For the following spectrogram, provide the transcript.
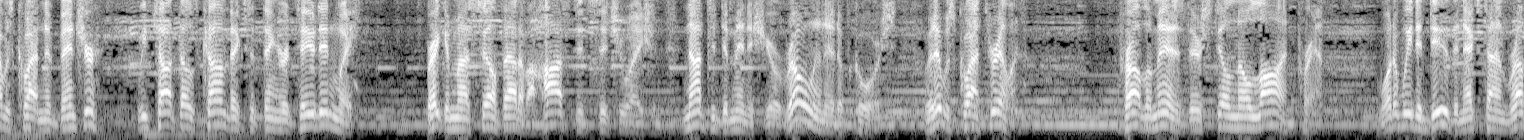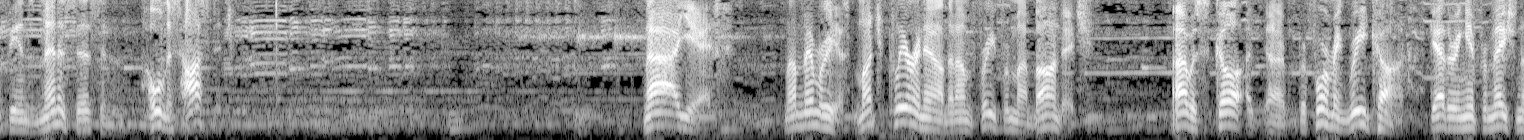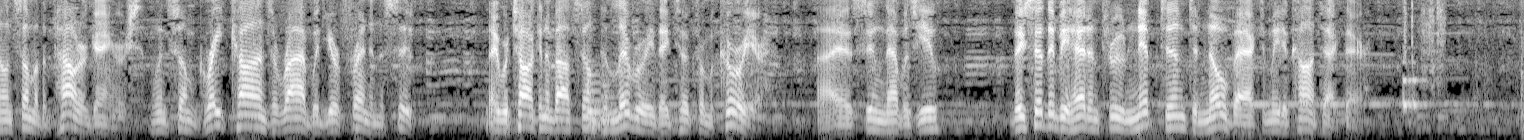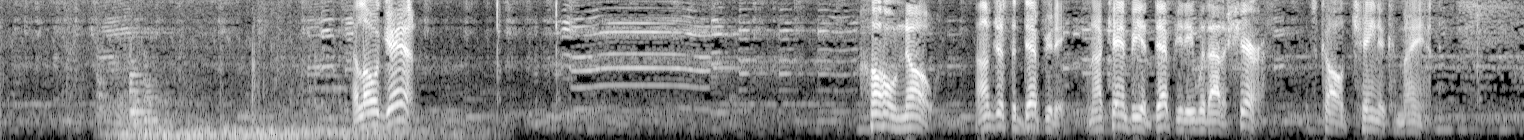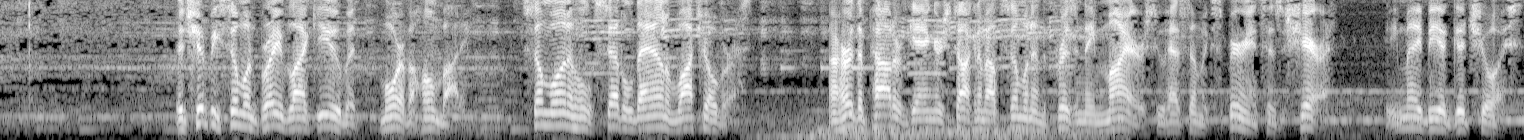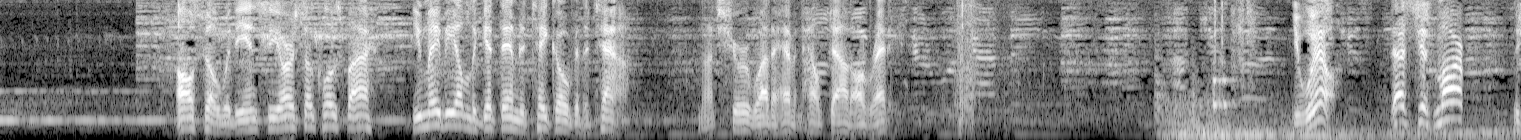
That was quite an adventure. We taught those convicts a thing or two, didn't we? Breaking myself out of a hostage situation. Not to diminish your role in it, of course, but it was quite thrilling. Problem is, there's still no law in Primm. What are we to do the next time ruffians menace us and hold us hostage? Ah, yes. My memory is much clearer now that I'm free from my bondage. I was uh, performing recon, gathering information on some of the powder gangers, when some Great Khans arrived with your friend in the suit. They were talking about some delivery they took from a courier. I assume that was you? They said they'd be heading through Nipton to Novak to meet a contact there. Hello again. Oh, no. I'm just a deputy, and I can't be a deputy without a sheriff. It's called chain of command. It should be someone brave like you, but more of a homebody. Someone who'll settle down and watch over us. I heard the powder gangers talking about someone in the prison named Myers who has some experience as a sheriff. He may be a good choice. Also, with the NCR so close by, you may be able to get them to take over the town. Not sure why they haven't helped out already. You will? That's just mar... You...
